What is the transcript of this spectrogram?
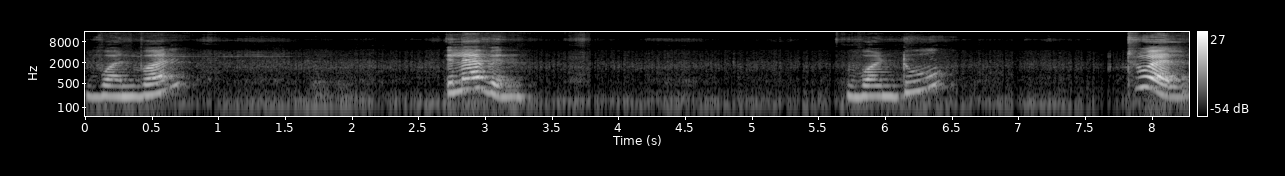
1 1 11 1 2 12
